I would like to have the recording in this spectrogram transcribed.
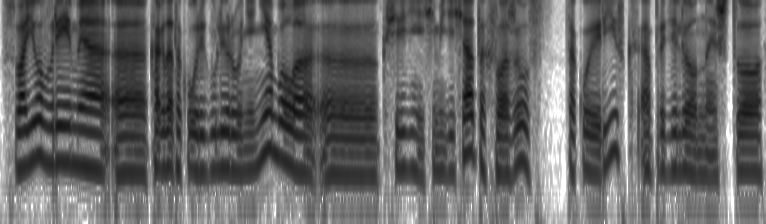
в свое время, когда такого регулирования не было, к середине 70-х сложился такой риск определенный, что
